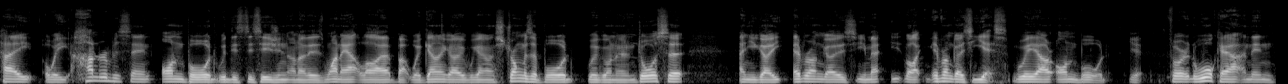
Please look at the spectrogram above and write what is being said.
Hey, are we hundred percent on board with this decision? I know there's one outlier, but we're going to go. We're going to strong as a board. We're going to endorse it. And you go. Everyone goes. You ma- like everyone goes. Yes, we are on board. Yeah. For it to walk out and then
